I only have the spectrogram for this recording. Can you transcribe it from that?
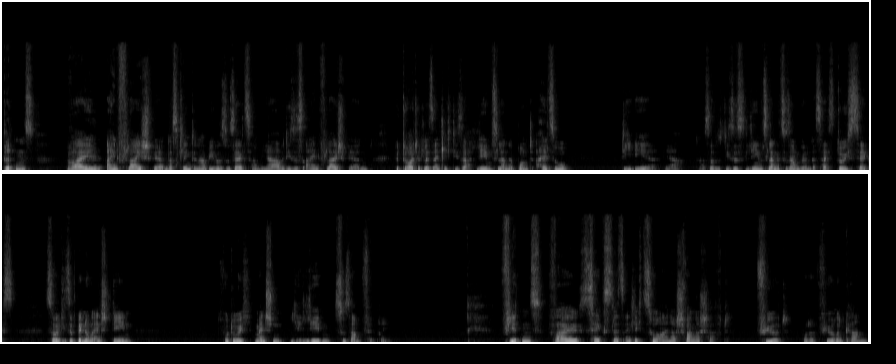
Drittens, weil ein Fleisch werden, das klingt in der Bibel so seltsam, ja, aber dieses ein Fleisch werden bedeutet letztendlich dieser lebenslange Bund, also die Ehe, ja, also dieses lebenslange Zusammengehören. Das heißt, durch Sex soll diese Bindung entstehen, wodurch Menschen ihr Leben zusammen verbringen. Viertens, weil Sex letztendlich zu einer Schwangerschaft führt oder führen kann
